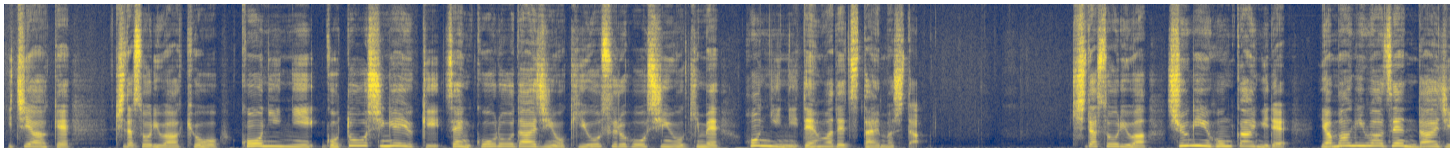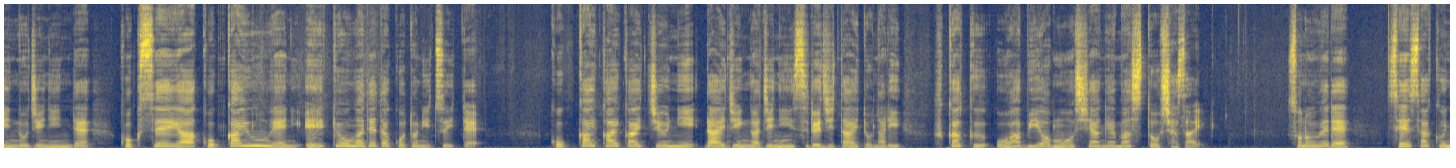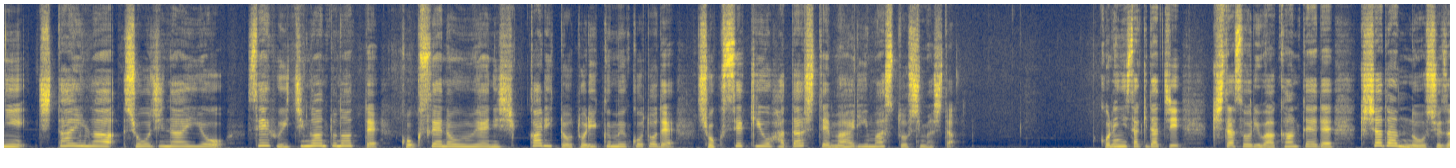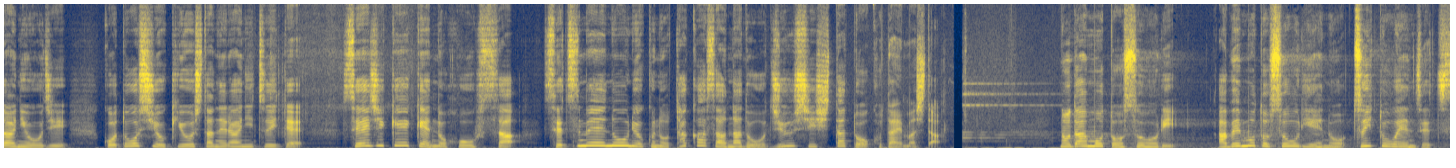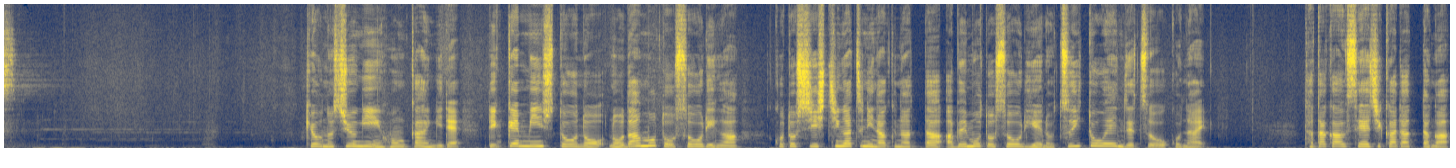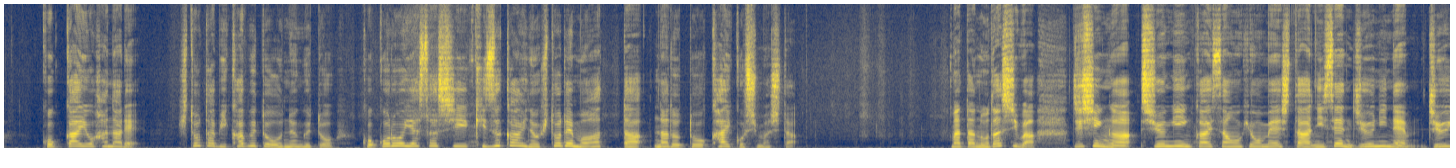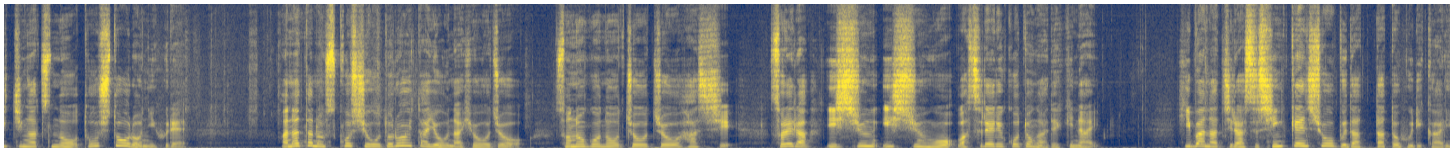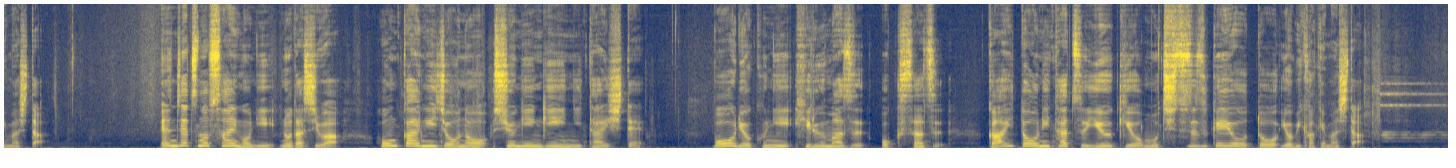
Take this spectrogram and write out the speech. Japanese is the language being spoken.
一夜明け岸田総理は今日後任に後藤茂之前厚労大臣を起用する方針を決め本人に電話で伝えました。岸田総理は衆議院本会議で山際前大臣の辞任で国政や国会運営に影響が出たことについて国会開会中に大臣が辞任する事態となり深くお詫びを申し上げますと謝罪その上で政策に遅滞が生じないよう政府一丸となって国政の運営にしっかりと取り組むことで職責を果たしてまいりますとしました。これに先立ち、岸田総理は官邸で記者団の取材に応じ、後藤氏を起用した狙いについて、政治経験の豊富さ、説明能力の高さなどを重視したと答えました。野田元総理、安倍元総理への追悼演説。今日の衆議院本会議で立憲民主党の野田元総理が今年7月に亡くなった安倍元総理への追悼演説を行い、戦う政治家だったが、国会を離れ、ひとたび兜を脱ぐと心優しい気遣いの人でもあったなどと解雇しました。また野田氏は自身が衆議院解散を表明した2012年11月の党首討論に触れ、あなたの少し驚いたような表情、その後の蝶々発し、それら一瞬一瞬を忘れることができない。火花散らす真剣勝負だったと振り返りました。演説の最後に野田氏は、本会議場の衆議院議員に対して、暴力にひるまず、臆さず、街頭に立つ勇気を持ち続けようと呼びかけました。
